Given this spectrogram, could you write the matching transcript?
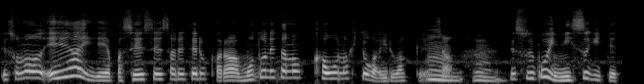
で、その AI でやっぱ生成されてるから、元ネタの顔の人がいるわけじゃん。うんうんで、すごい似すぎてる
